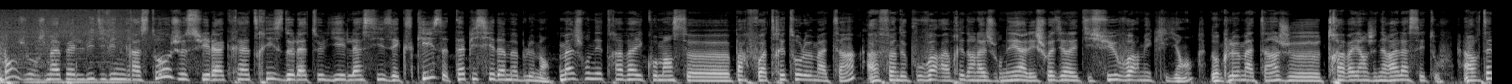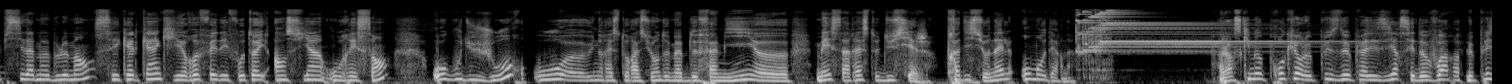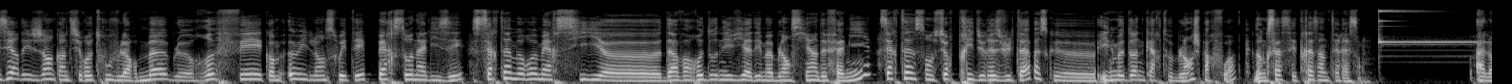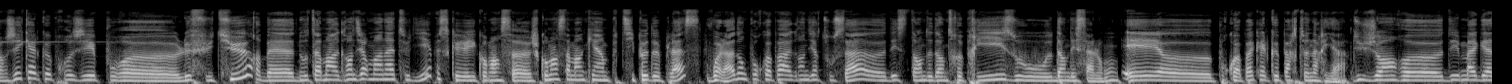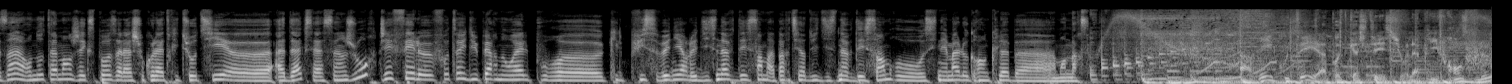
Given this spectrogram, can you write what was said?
Bonjour, je m'appelle Ludivine Grasto, je suis la créatrice de l'atelier L'Assise Exquise, tapissier d'ameublement. Ma journée de travail commence euh, parfois très tôt le matin, afin de pouvoir après dans la journée aller choisir les tissus, voir mes clients. Donc le matin, je travaille en général assez tôt. Alors tapissier d'ameublement, c'est quelqu'un qui refait des fauteuils anciens ou récents, au goût du jour, ou euh, une restauration de meubles de famille, euh, mais ça reste du siège, traditionnel ou moderne. Alors, ce qui me procure le plus de plaisir, c'est de voir le plaisir des gens quand ils retrouvent leurs meubles refaits comme eux ils l'ont souhaité, personnalisés. Certains me remercient euh, d'avoir redonné vie à des meubles anciens de famille. Certains sont surpris du résultat parce que euh, ils me donnent carte blanche parfois. Donc ça, c'est très intéressant. Alors j'ai quelques projets pour euh, le futur, ben, notamment agrandir mon atelier parce que il commence, euh, je commence à manquer un petit peu de place. Voilà, donc pourquoi pas agrandir tout ça, euh, des stands d'entreprise ou dans des salons et pourquoi pas quelques partenariats du genre des magasins. Alors notamment j'expose à la chocolaterie Chotier à Dax et à Saint-Jour. J'ai fait le fauteuil du Père Noël pour qu'il puisse venir le 19 décembre à partir du 19 décembre au cinéma Le Grand Club à Mont-de-Marsan.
